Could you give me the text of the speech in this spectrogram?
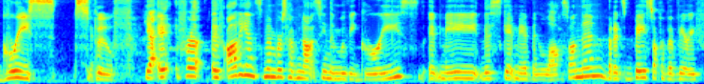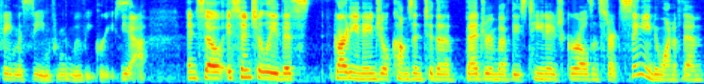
Grease spoof. Yeah, it, for if audience members have not seen the movie Grease, it may this skit may have been lost on them, but it's based off of a very famous scene from the movie Grease. Yeah. And so essentially, this guardian angel comes into the bedroom of these teenage girls and starts singing to one of them.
